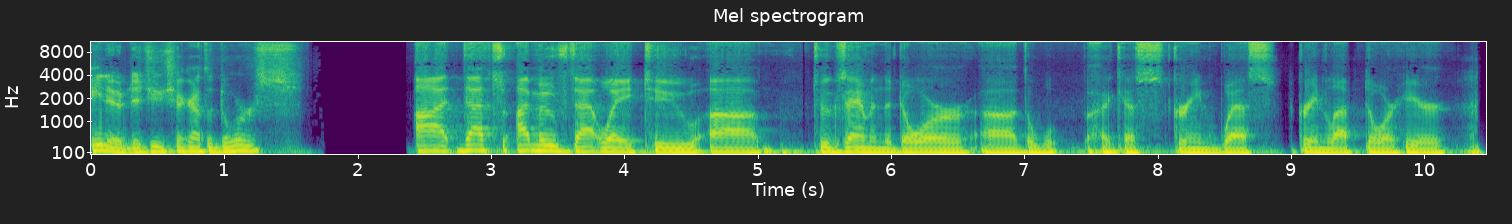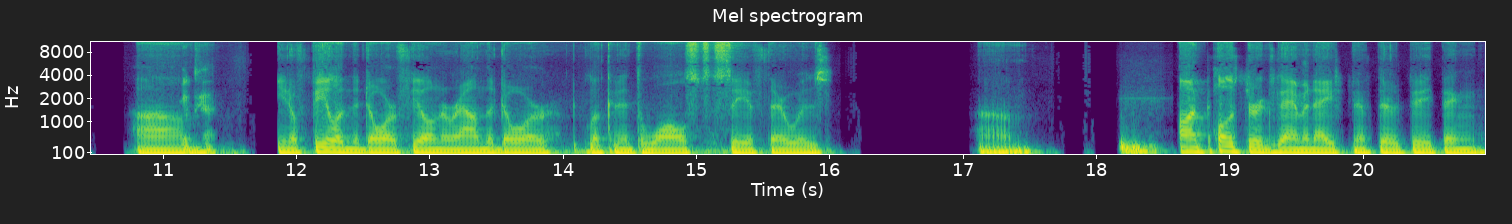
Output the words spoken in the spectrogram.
Ado, did you check out the doors? Uh that's I moved that way to uh to examine the door uh the I guess green west green left door here. Um Okay. you know, feeling the door, feeling around the door, looking at the walls to see if there was, um, on closer examination, if there's anything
